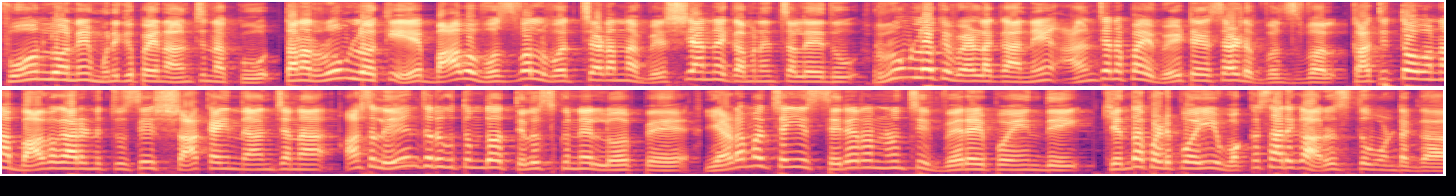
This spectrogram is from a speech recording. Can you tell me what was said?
ఫోన్లోనే మునిగిపోయిన అంజనకు తన రూమ్లోకి బాబా ఉజ్వల్ వచ్చాడన్న విషయాన్నే గమనించలేదు. రూమ్లోకి వెళ్ళగానే అంజనపై వేటేశాడు ఉజ్వల్. కత్తితో ఉన్న బావగారిని చూసి షాక్ అయింది అంజన. అసలు ఏం జరుగుతుందో తెలుసుకునే లోపే ఎడమ చెయ్యి శరీరం నుంచి వేరైపోయింది. కింద పడిపోయి ఒక్కసారిగా అరుస్తూ ఉండగా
